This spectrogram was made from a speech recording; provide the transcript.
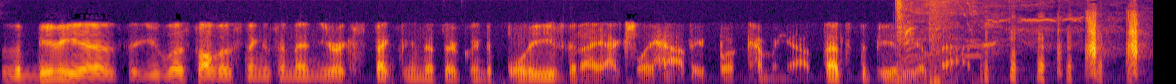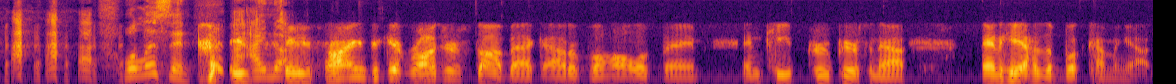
The beauty is that you list all those things and then you're expecting that they're going to believe that I actually have a book coming out. That's the beauty of that. well, listen, he's, I know he's trying to get Roger Staubach out of the Hall of Fame and keep Drew Pearson out, and he has a book coming out.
